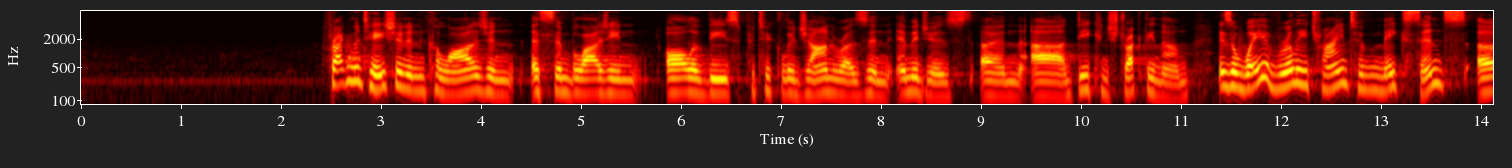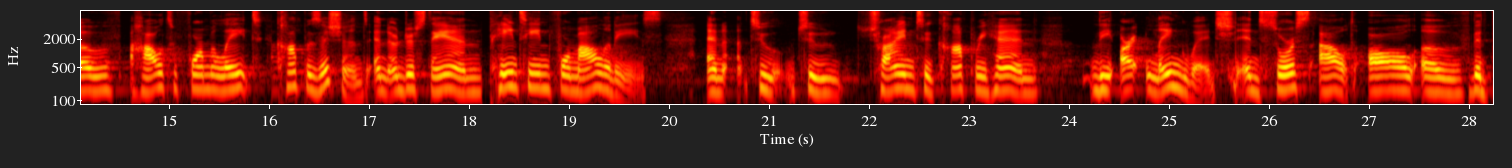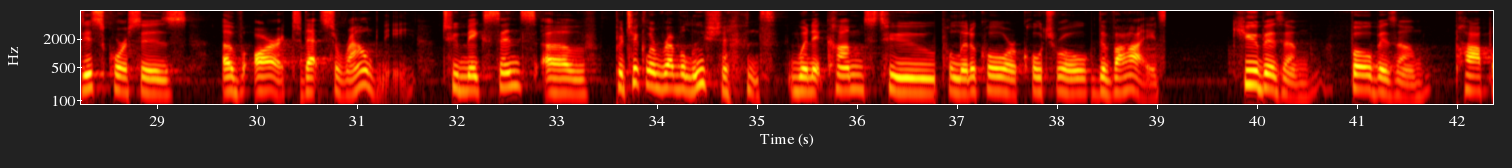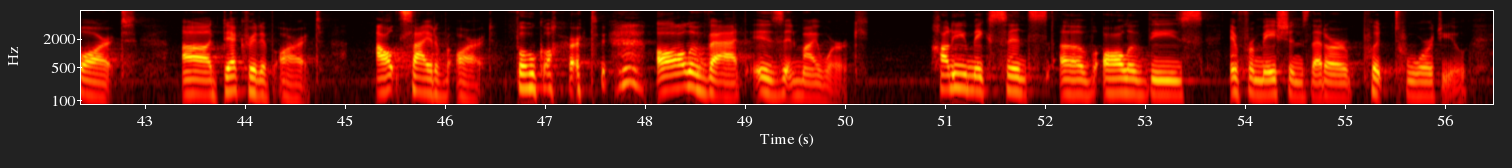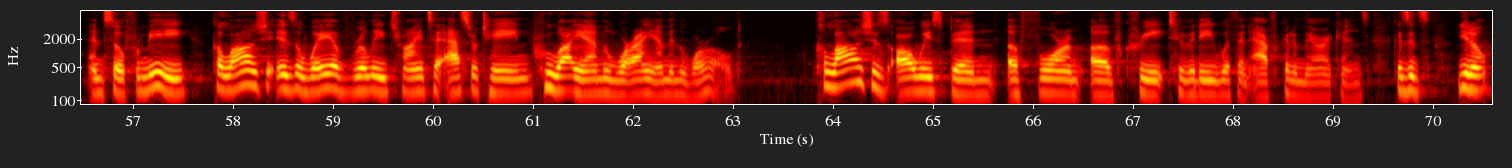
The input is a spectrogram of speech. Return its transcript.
Fragmentation and collage and assemblaging all of these particular genres and images and uh, deconstructing them is a way of really trying to make sense of how to formulate compositions and understand painting formalities and to, to trying to comprehend the art language and source out all of the discourses of art that surround me to make sense of particular revolutions when it comes to political or cultural divides. Cubism, Fauvism, pop art, uh, decorative art, outside of art, folk art, all of that is in my work. How do you make sense of all of these informations that are put toward you? And so for me, collage is a way of really trying to ascertain who I am and where I am in the world. Collage has always been a form of creativity within African Americans because it's, you know,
